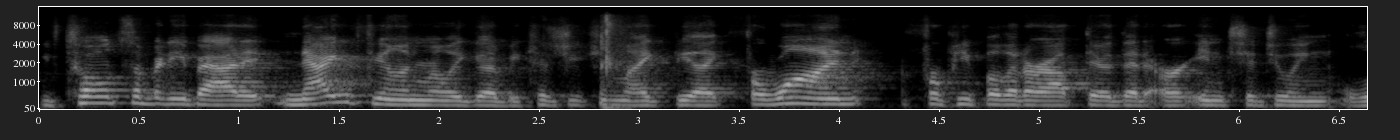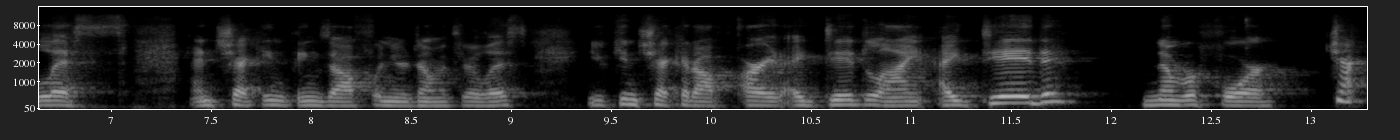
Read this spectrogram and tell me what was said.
you've told somebody about it now you're feeling really good because you can like be like for one for people that are out there that are into doing lists and checking things off when you're done with your list you can check it off. All right i did line i did number four check.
